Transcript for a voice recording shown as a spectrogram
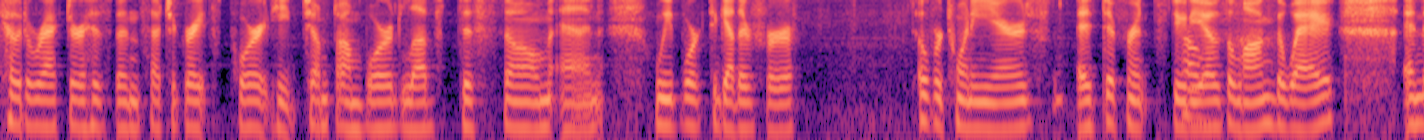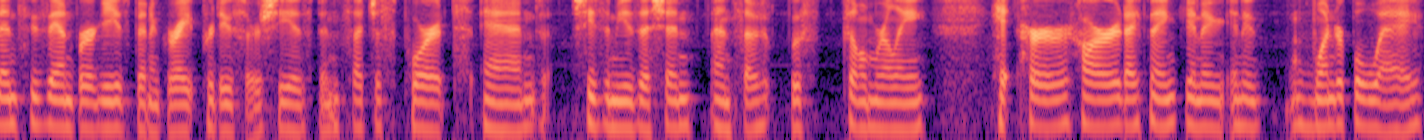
co-director, has been such a great support. He jumped on board, loved this film, and we've worked together for over 20 years at different oh. studios along the way. And then Suzanne Buirgy has been a great producer. She has been such a support, and she's a musician. And so this film really hit her hard, I think, in a, in a wonderful way.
